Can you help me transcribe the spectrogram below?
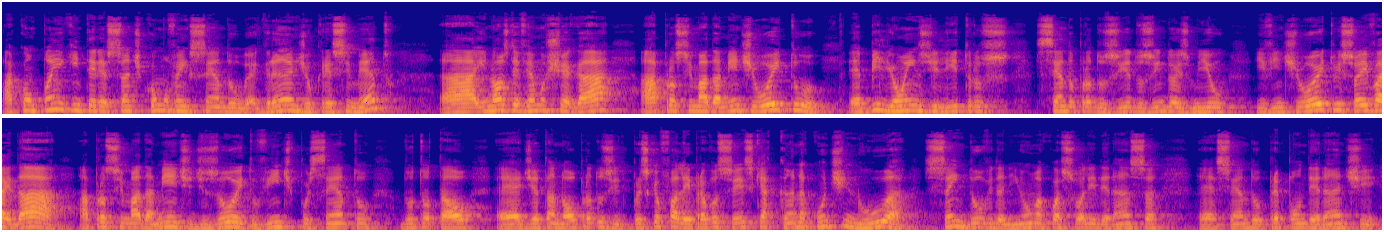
Acompanhe que interessante como vem sendo é, grande o crescimento ah, e nós devemos chegar a aproximadamente 8 é, bilhões de litros sendo produzidos em 2028. Isso aí vai dar aproximadamente 18, 20% do total é, de etanol produzido. Por isso que eu falei para vocês que a cana continua, sem dúvida nenhuma, com a sua liderança é, sendo preponderante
